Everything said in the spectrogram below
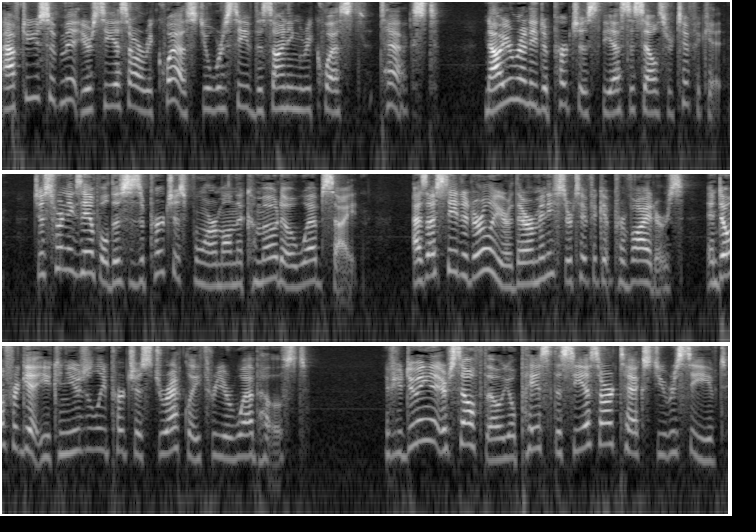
After you submit your CSR request, you'll receive the signing request text. Now you're ready to purchase the SSL certificate. Just for an example, this is a purchase form on the Comodo website. As I stated earlier, there are many certificate providers, and don't forget you can usually purchase directly through your web host. If you're doing it yourself though, you'll paste the CSR text you received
